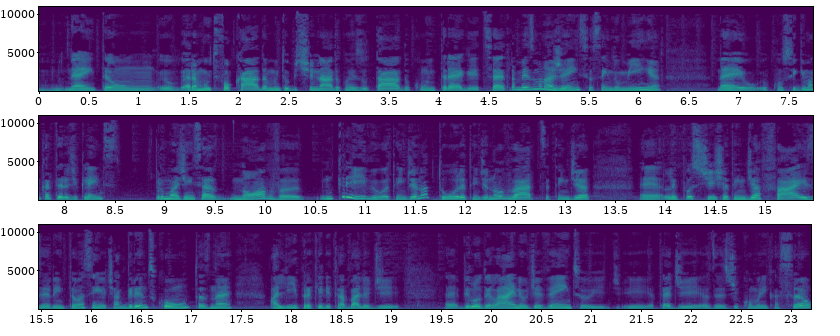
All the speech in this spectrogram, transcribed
Uhum. Né? Então, eu era muito focada, muito obstinada com resultado, com entrega, etc. Mesmo na agência, sendo minha, né? Eu, eu consegui uma carteira de clientes para uma agência nova, incrível. Eu atendia Natura, atendia Novartis, atendia é, Lepostiche, atendia Pfizer. Então, assim, eu tinha grandes contas, né? Ali para aquele trabalho de é, below the line, ou de evento e, e até de, às vezes, de comunicação.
